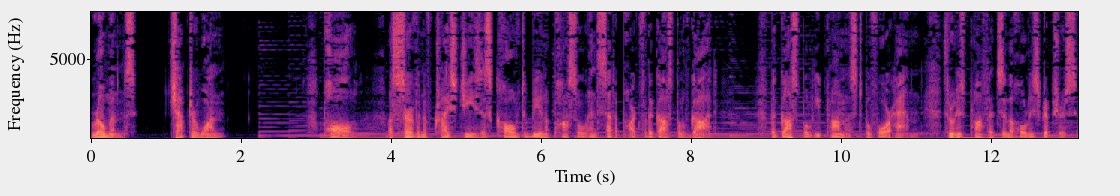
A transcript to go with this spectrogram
Romans chapter 1 Paul, a servant of Christ Jesus, called to be an apostle and set apart for the gospel of God, the gospel he promised beforehand through his prophets in the Holy Scriptures,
